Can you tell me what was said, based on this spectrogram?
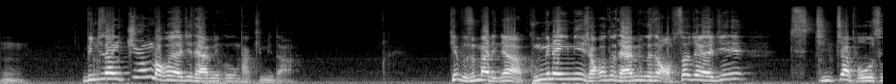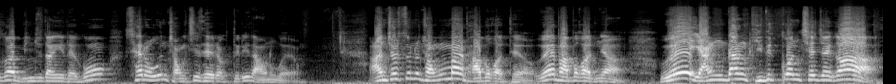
음. 민주당이 쭉 먹어야지 대한민국은 바뀝니다. 그게 무슨 말이냐? 국민의힘이 적어도 대한민국에서 없어져야지 진짜 보수가 민주당이 되고 새로운 정치 세력들이 나오는 거예요. 안철수는 정말 바보 같아요. 왜 바보 같냐? 왜 양당 기득권 체제가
